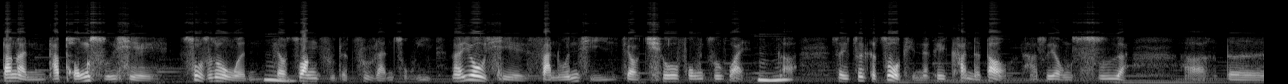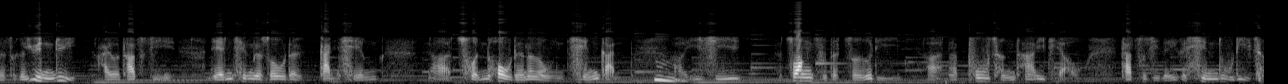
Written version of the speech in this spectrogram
当然，他同时写硕士论文，叫《庄子的自然主义》，那又写散文集，叫《秋风之外》啊。所以这个作品呢，可以看得到，他是用诗啊，啊的这个韵律，还有他自己年轻的时候的感情，啊醇厚的那种情感，嗯啊，以及庄子的哲理啊，那铺成他一条他自己的一个心路历程。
